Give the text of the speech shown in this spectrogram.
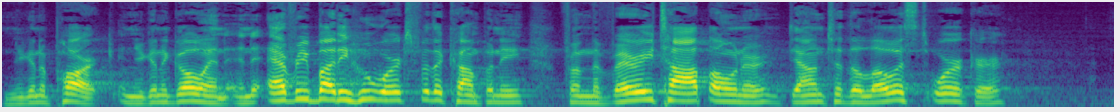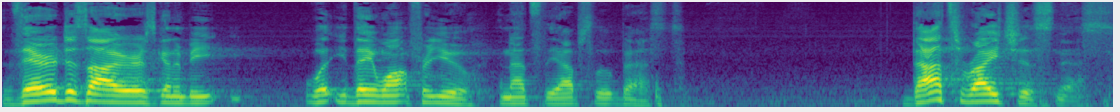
and you're going to park and you're going to go in. And everybody who works for the company, from the very top owner down to the lowest worker, their desire is going to be what they want for you, and that's the absolute best. That's righteousness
